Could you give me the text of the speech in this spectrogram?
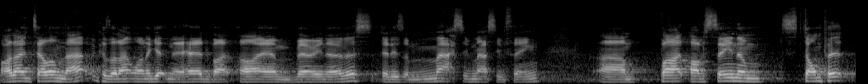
I don't tell them that because I don't want to get in their head, but I am very nervous. It is a massive, massive thing. Um, but I've seen them stomp it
